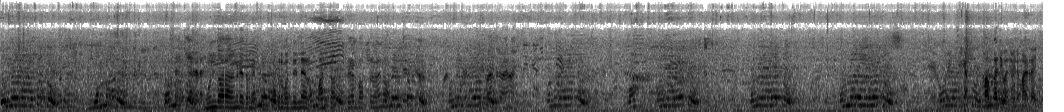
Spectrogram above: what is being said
ಮುನ್ನೂರ ಮುಂದ್ವಾರ ಅಂಗಡಿ ಹತ್ರ ನಿಂತ್ಕೊಂಡು ಅದ್ರ ಬದಲು ಇಲ್ಲೇ ಇರೋ. ಬಂತ ಸೇರ್ ಬಾಪ್ರು ಏನು. ಹಬ್ಬದಿಗೆ ಒಂದು ವೇಳೆ ಮಾಡ್ರೆ ಆಯ್ತು.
